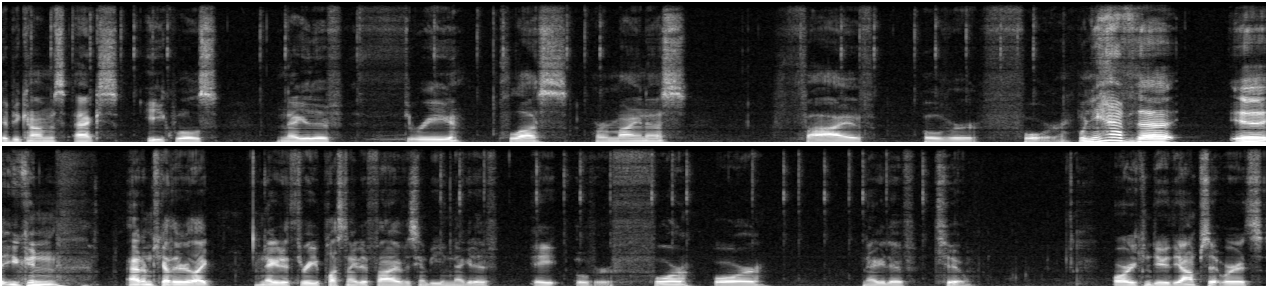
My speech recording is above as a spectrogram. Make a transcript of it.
it becomes x equals negative 3 plus or minus 5 over 4. When you have that, uh, you can add them together like negative 3 plus negative 5 is going to be negative 8 over 4 or negative 2. Or you can do the opposite where it's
